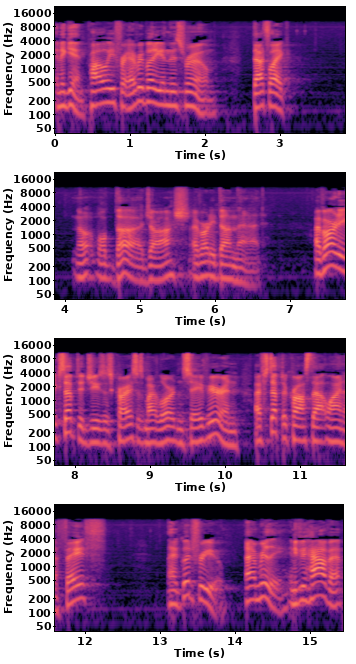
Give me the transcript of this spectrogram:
and again, probably for everybody in this room, that's like, no, well, duh, Josh. I've already done that. I've already accepted Jesus Christ as my Lord and Savior, and I've stepped across that line of faith. And good for you. I'm really. And if you haven't,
